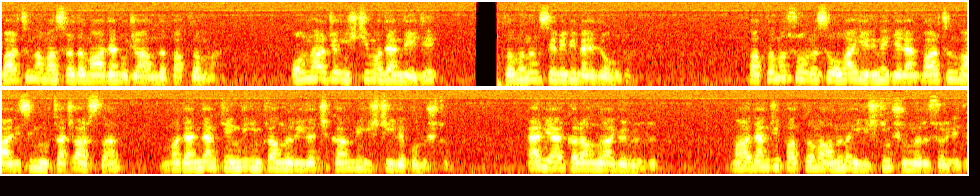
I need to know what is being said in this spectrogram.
Bartın Amasra'da maden ocağında patlama. Onlarca işçi madendeydi, patlamanın sebebi belli oldu. Patlama sonrası olay yerine gelen Bartın valisi Nurtaç Arslan, madenden kendi imkanlarıyla çıkan bir işçiyle konuştu. Her yer karanlığa gömüldü. Madenci patlama anına ilişkin şunları söyledi.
